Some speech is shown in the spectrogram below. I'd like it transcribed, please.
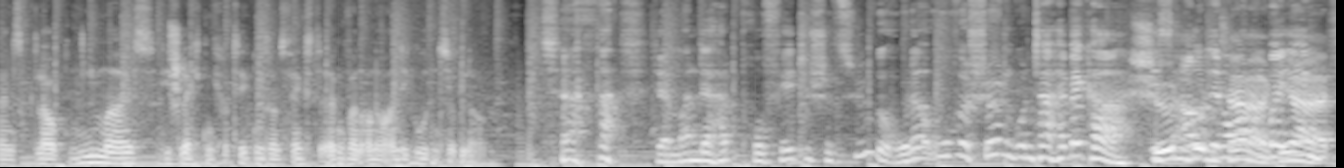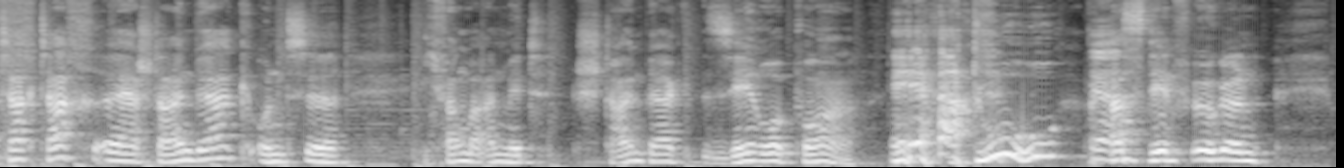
Eins glaubt niemals die schlechten Kritiken, sonst fängst du irgendwann auch noch an, die guten zu glauben. Tja, der Mann, der hat prophetische Züge, oder? Uwe, schönen guten Tag, Herr Becker. Schönen guten Tag. Ja, Ihnen? Tag, Tag, äh, Herr Steinberg. Und äh, ich fange mal an mit Steinberg Zero Point. Ja. Du Ja. hast den Vögeln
